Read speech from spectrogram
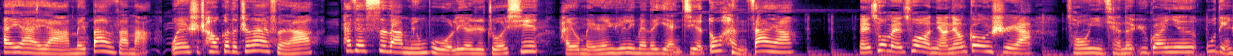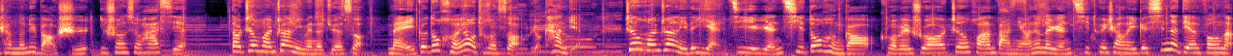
哎呀哎呀，没办法嘛，我也是超哥的真爱粉啊！他在四大名捕、烈日灼心，还有美人鱼里面的演技都很赞呀。没错没错，娘娘更是呀。从以前的玉观音、屋顶上的绿宝石、一双绣花鞋，到《甄嬛传》里面的角色，每一个都很有特色，有看点。《甄嬛传》里的演技人气都很高，可谓说甄嬛把娘娘的人气推上了一个新的巅峰呢。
